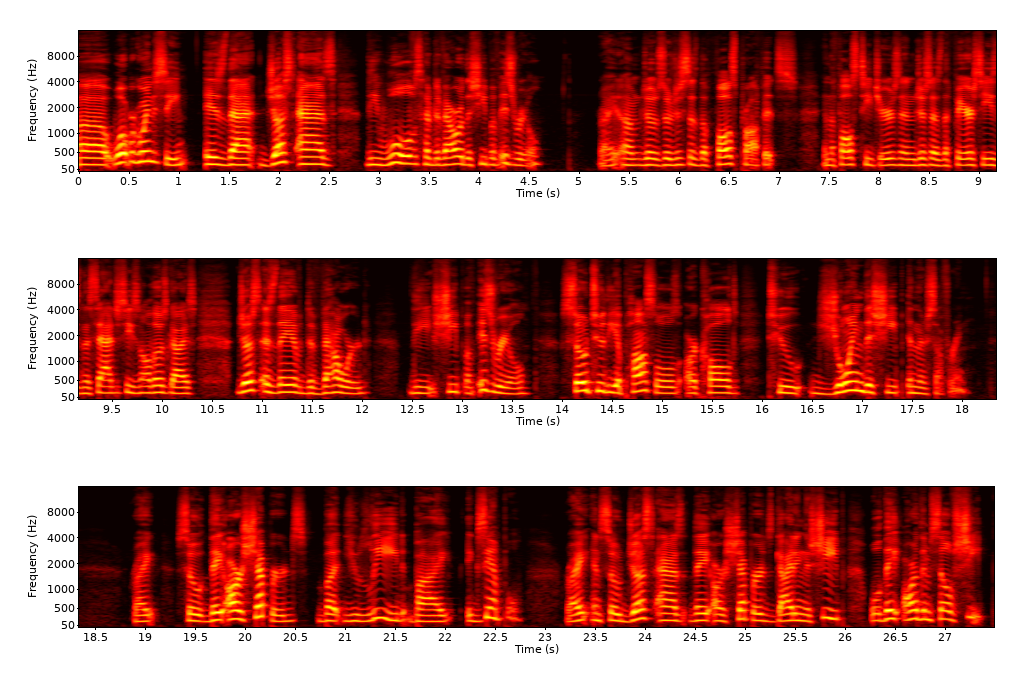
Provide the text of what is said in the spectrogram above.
uh, what we're going to see is that just as the wolves have devoured the sheep of Israel, right? Um, so, so just as the false prophets and the false teachers, and just as the Pharisees and the Sadducees and all those guys, just as they have devoured the sheep of Israel, so too the apostles are called to join the sheep in their suffering, right? So they are shepherds, but you lead by example, right? And so just as they are shepherds guiding the sheep, well, they are themselves sheep.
